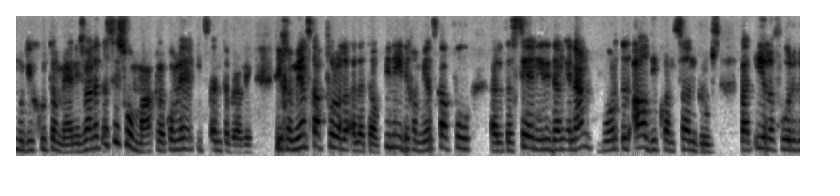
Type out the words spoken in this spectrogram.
moet die goed te manage want dit is nie so maklik om net iets in te bring nie. Die gemeenskap voel hulle hulle het 'n opinie, die gemeenskap voel hulle te sê in hierdie ding en dan word dit al die concern groups wat hulle voor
